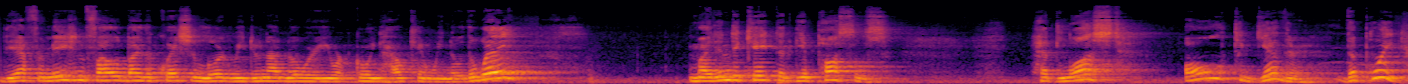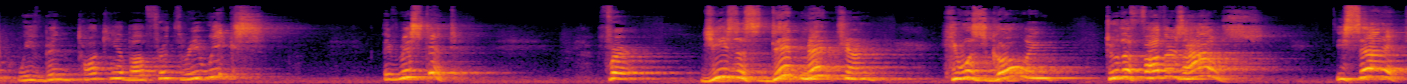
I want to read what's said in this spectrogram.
The affirmation followed by the question, Lord, we do not know where you are going. How can we know the way? Might indicate that the apostles had lost altogether the point we've been talking about for three weeks. They've missed it. For Jesus did mention he was going to the Father's house. He said it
